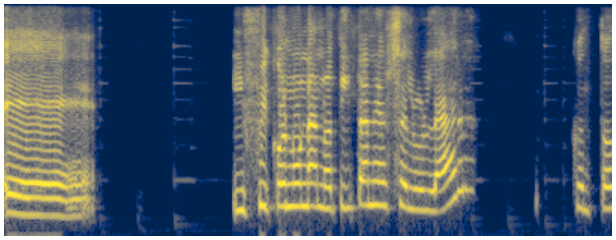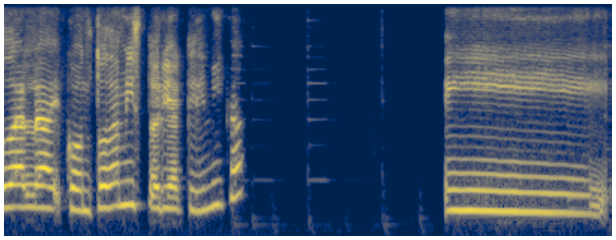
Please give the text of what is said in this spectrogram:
Eh, y fui con una notita en el celular con toda, la, con toda mi historia clínica. Y,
